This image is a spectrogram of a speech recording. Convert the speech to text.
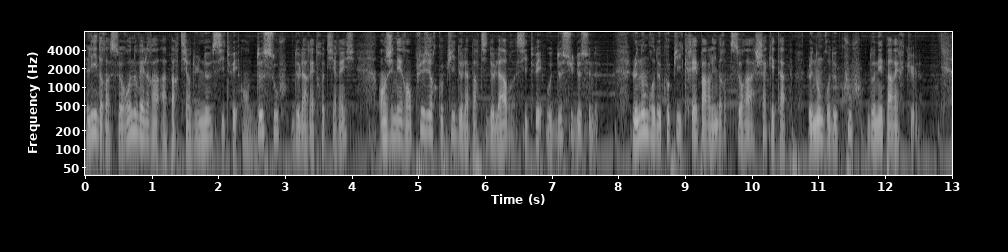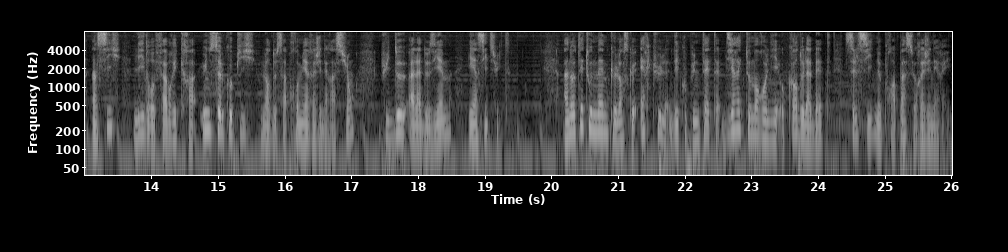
L'hydre se renouvellera à partir du nœud situé en dessous de l'arête retirée, en générant plusieurs copies de la partie de l'arbre située au-dessus de ce nœud. Le nombre de copies créées par l'hydre sera à chaque étape le nombre de coups donnés par Hercule. Ainsi, l'hydre fabriquera une seule copie lors de sa première régénération, puis deux à la deuxième, et ainsi de suite. A noter tout de même que lorsque Hercule découpe une tête directement reliée au corps de la bête, celle-ci ne pourra pas se régénérer.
